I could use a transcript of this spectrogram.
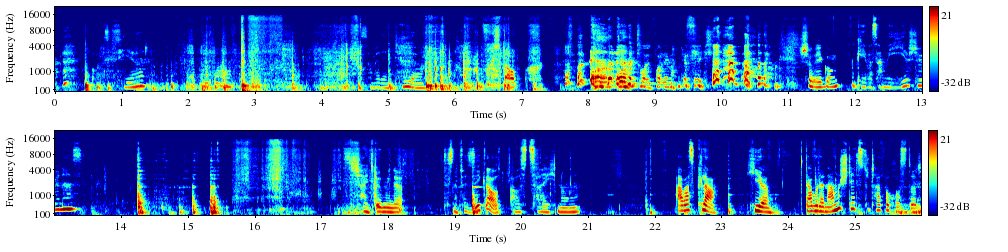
oh, was ist hier? Mach mal auf. Was haben wir denn hier? Ach, Staub. Toll, voll in mein Gesicht. Entschuldigung. Okay, was haben wir hier Schönes? Es scheint irgendwie eine. Das ist eine Physikauszeichnung. Aber ist klar. Hier. Da, wo der Name steht, ist total verrostet.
